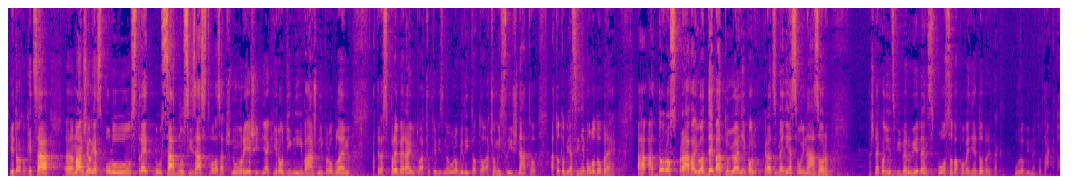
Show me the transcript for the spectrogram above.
Je to ako keď sa e, manželia spolu stretnú, sadnú si za stôl a začnú riešiť nejaký rodinný, vážny problém a teraz preberajú to. A čo keby sme urobili toto? A čo myslíš na to? A toto by asi nebolo dobré. A, a dorozprávajú a debatujú a niekoľkokrát zmenia svoj názor, až nakoniec vyberú jeden spôsob a povedia, dobre, tak urobíme to takto.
